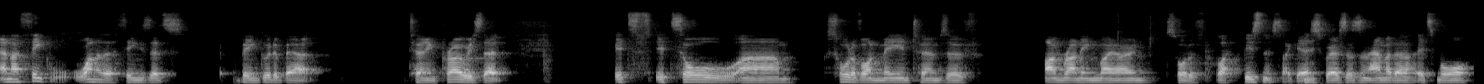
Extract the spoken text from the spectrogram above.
and I think one of the things that's been good about turning pro is that it's it's all um, sort of on me in terms of I'm running my own sort of like business, I guess. Mm. Whereas as an amateur, it's more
